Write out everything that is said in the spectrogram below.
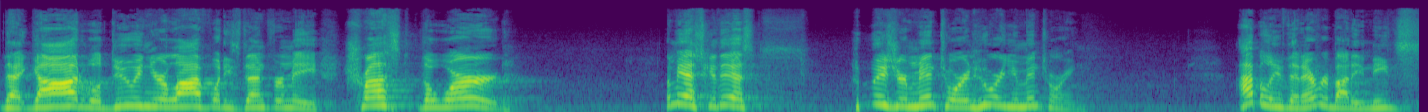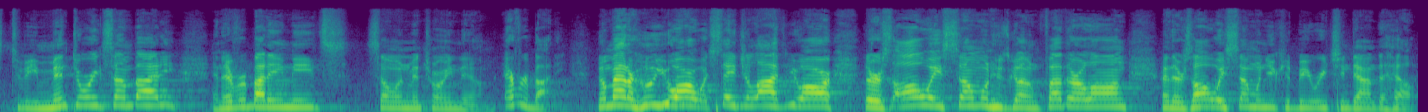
that God will do in your life what he's done for me. Trust the word. Let me ask you this who is your mentor and who are you mentoring? I believe that everybody needs to be mentoring somebody and everybody needs someone mentoring them. Everybody. No matter who you are, what stage of life you are, there's always someone who's going further along and there's always someone you could be reaching down to help.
